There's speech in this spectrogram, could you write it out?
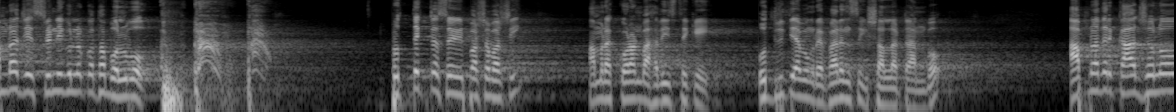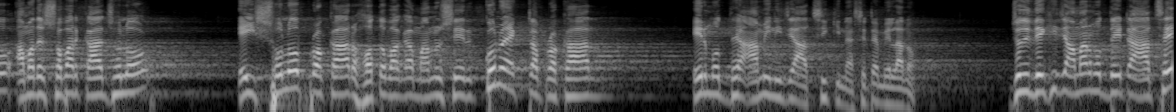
আমরা যে শ্রেণীগুলোর কথা বলব, প্রত্যেকটা শ্রেণির পাশাপাশি আমরা কোরআন বা হাদিস থেকে উদ্ধৃতি এবং রেফারেন্স ইনশাল্লাহ টানবো। আপনাদের কাজ হলো, আমাদের সবার কাজ হলো, এই ষোলো প্রকার হতবাগা মানুষের কোনো একটা প্রকার এর মধ্যে আমি নিজে আছি কিনা সেটা মেলানো। যদি দেখি যে আমার মধ্যে এটা আছে,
